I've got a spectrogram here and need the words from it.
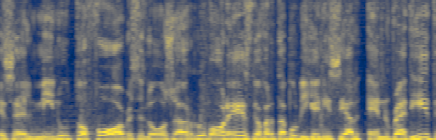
es el Minuto Forbes. Los rumores de oferta pública inicial en Reddit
